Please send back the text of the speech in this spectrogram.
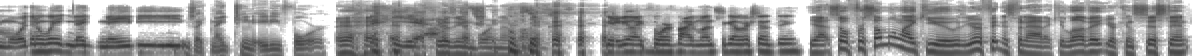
more than a week, like maybe It was like 1984. Yeah. he wasn't even born then. maybe like four or five months ago or something. Yeah. So for someone like you, you're a fitness fanatic. You love it. You're consistent.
